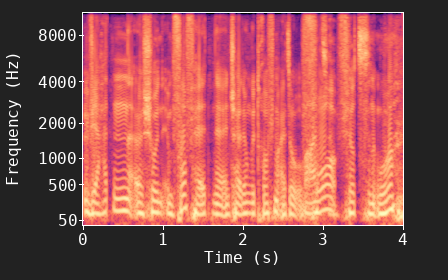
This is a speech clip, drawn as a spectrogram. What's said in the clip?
wir hatten äh, schon im Vorfeld eine Entscheidung getroffen, also Wahnsinn. vor 14 Uhr.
